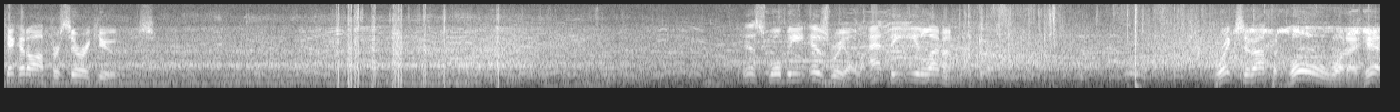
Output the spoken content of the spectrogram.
kick it off for Syracuse. This will be Israel at the 11. Breaks it up and whoa, what a hit.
